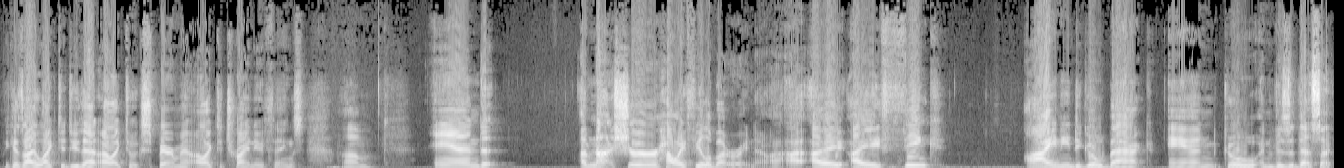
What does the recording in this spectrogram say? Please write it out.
because I like to do that. I like to experiment. I like to try new things. Um, and I'm not sure how I feel about it right now. I, I, I think I need to go back and go and visit that site,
